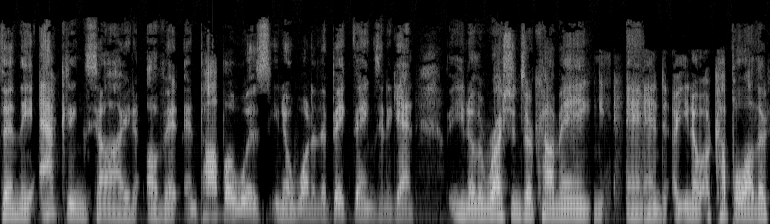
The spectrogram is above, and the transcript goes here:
than the acting side of it. And Poppa was, you know, one of the big things. And again, you know, the Russians are coming and, uh, you know, a couple others.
